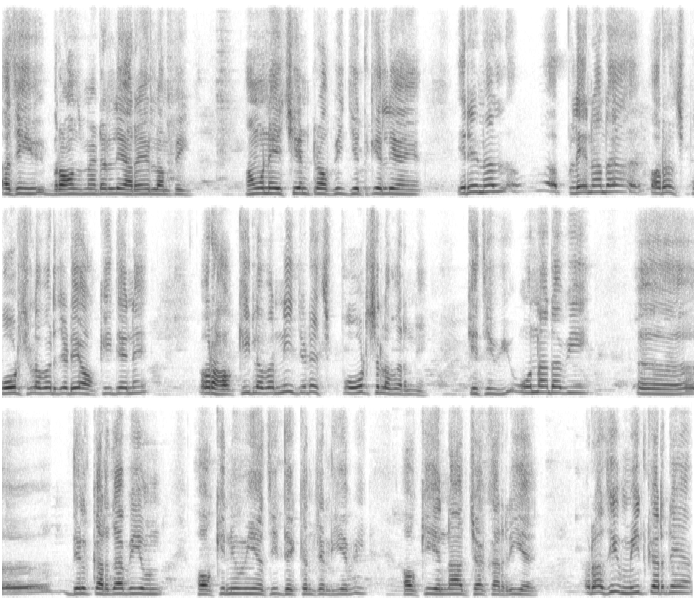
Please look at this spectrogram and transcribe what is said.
ਅਸੀਂ ਬ੍ਰੌਂਜ਼ ਮੈਡਲ ਲਿਆ ਰਹੇ 올림픽 ਹੁਣ ਏਸ਼ੀਅਨ ਟਰਾਫੀ ਜਿੱਤ ਕੇ ਲਿਆਏ ਆ। ਇਹਦੇ ਨਾਲ ਪਲੇਅਰਾਂ ਦਾ ਔਰ ਸਪੋਰਟਸ ਲਵਰ ਜਿਹੜੇ ਹਾਕੀ ਦੇ ਨੇ, ਔਰ ਹਾਕੀ ਲਵਰ ਨਹੀਂ, ਜਿਹੜੇ ਸਪੋਰਟਸ ਲਵਰ ਨੇ, ਕਿਸੇ ਵੀ, ਉਹਨਾਂ ਦਾ ਵੀ ਦਿਲ ਕਰਦਾ ਵੀ ਹੁਣ ਹਾਕੀ ਨੂੰ ਵੀ ਅਸੀਂ ਦੇਖਣ ਚੱਲੀਏ ਵੀ ਹਾਕੀ ਇੰਨਾ ਅੱਛਾ ਕਰ ਰਹੀ ਹੈ। ਔਰ ਅਸੀਂ ਉਮੀਦ ਕਰਦੇ ਹਾਂ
